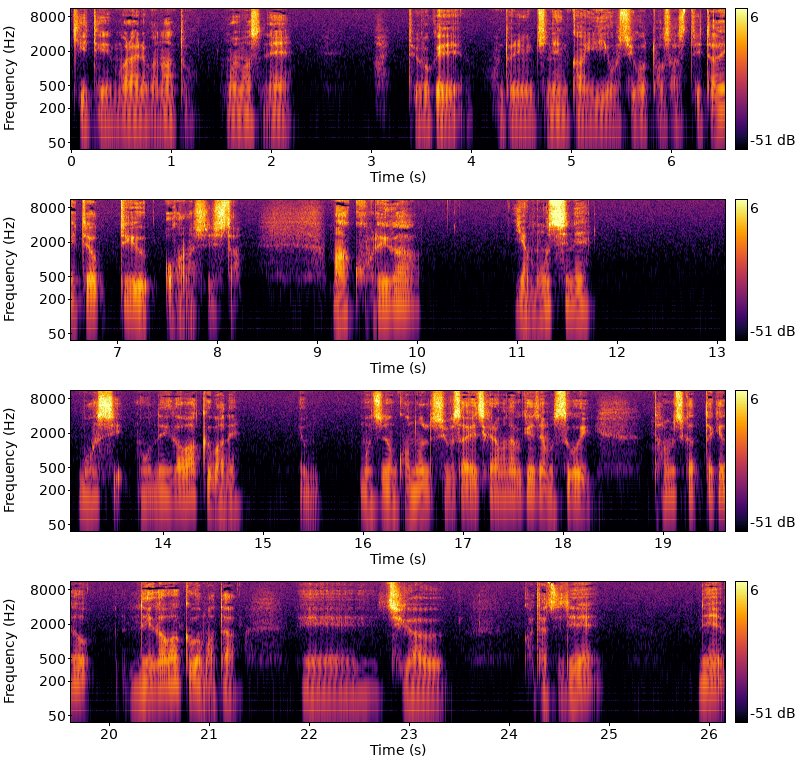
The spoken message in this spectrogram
聞いてもらえればなと思いますね。はいというわけで本当に1年間いいお仕事をさせていただいたよっていうお話でしたまあこれがいやもしねもしもう願わくばねもちろんこの渋沢栄一から学ぶ経済もすごい楽しかったけど願わくばまた、えー、違う形でね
